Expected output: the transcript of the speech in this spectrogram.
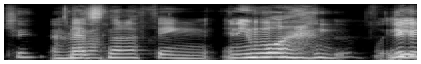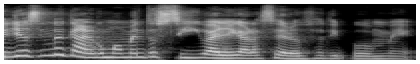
Sí, es verdad. That's not a thing anymore. Yo, yo siento que en algún momento sí va a llegar a ser, o sea, tipo, me,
